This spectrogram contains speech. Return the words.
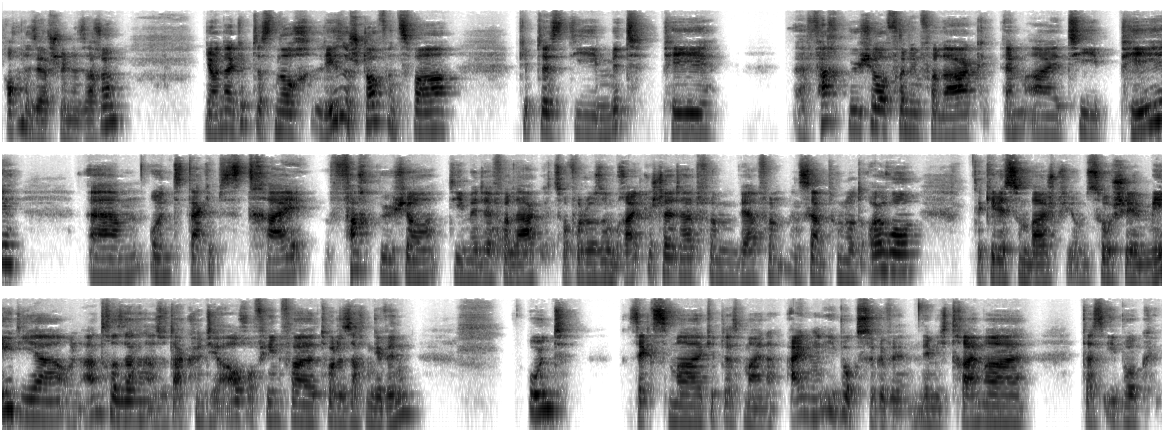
Auch eine sehr schöne Sache. Ja, und dann gibt es noch Lesestoff und zwar gibt es die mit P äh, Fachbücher von dem Verlag MITP Ähm, und da gibt es drei Fachbücher, die mir der Verlag zur Verlosung bereitgestellt hat, vom Wert von insgesamt 100 Euro. Da geht es zum Beispiel um Social Media und andere Sachen. Also da könnt ihr auch auf jeden Fall tolle Sachen gewinnen. Und sechsmal gibt es meine eigenen E-Books zu gewinnen, nämlich dreimal das E-Book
